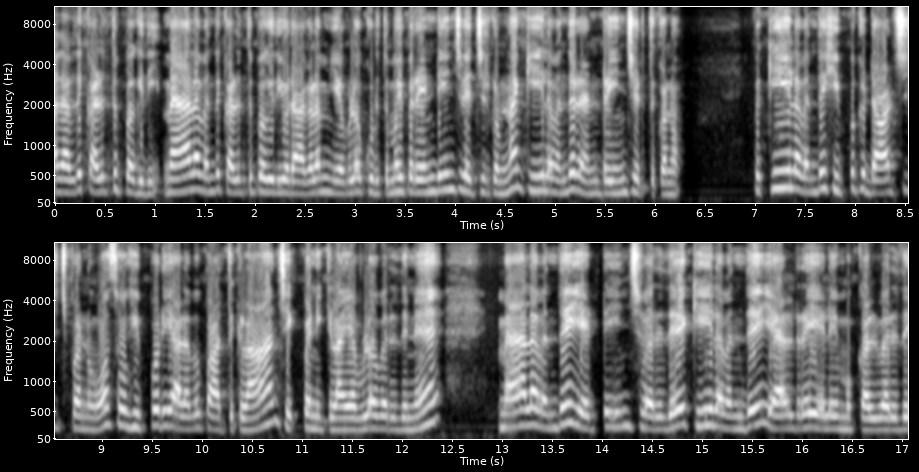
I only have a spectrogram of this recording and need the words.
அதாவது கழுத்து பகுதி. மேலே வந்து கழுத்து பகுதியோட அகலம் எவ்வளோ கொடுத்தோமோ இப்போ ரெண்டு இன்ச் வச்சுருக்கோம்னா கீழே வந்து ரெண்டரை இன்ச் எடுத்துக்கணும். இப்போ கீழே வந்து ஹிப்புக்கு டாட் ஸ்டிச் பண்ணுவோம். ஸோ ஹிப்புடைய அளவு பார்த்துக்கலாம். செக் பண்ணிக்கலாம். எவ்வளோ வருதுன்னு. மேலே வந்து எட்டு இன்ச் வருது. கீழே வந்து ஏழரை ஏழை முக்கால் வருது.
